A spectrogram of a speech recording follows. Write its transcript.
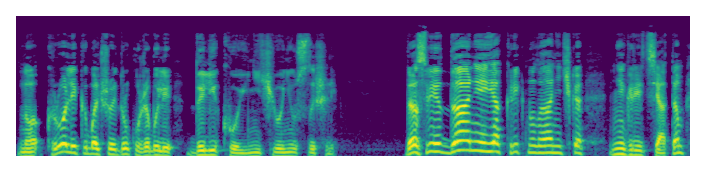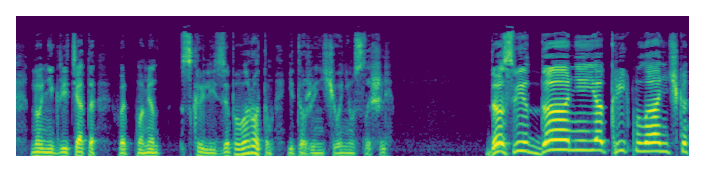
но кролик и большой друг уже были далеко и ничего не услышали. «До свидания!» — крикнула Анечка негритятам, но негритята в этот момент скрылись за поворотом и тоже ничего не услышали. «До свидания!» — крикнула Анечка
